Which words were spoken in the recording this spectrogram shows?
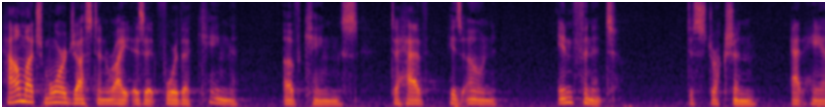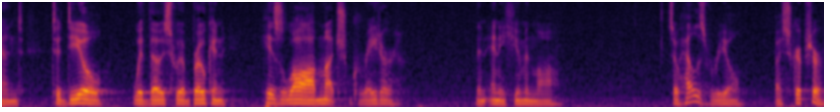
how much more just and right is it for the King of kings to have his own infinite destruction at hand to deal with those who have broken his law much greater than any human law. So hell is real by Scripture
